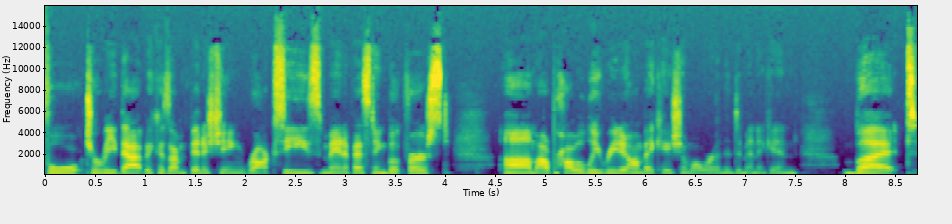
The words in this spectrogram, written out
for to read that because I'm finishing Roxie's manifesting book first. Um, I'll probably read it on vacation while we're in the Dominican. But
